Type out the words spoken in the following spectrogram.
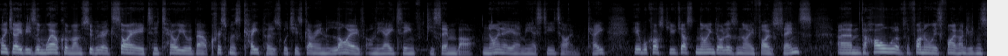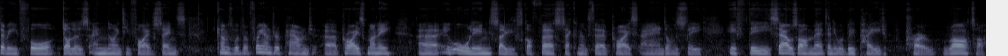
Hi JVs and welcome. I'm super excited to tell you about Christmas Capers, which is going live on the 18th of December, 9am EST time. Okay, it will cost you just $9.95. Um, the whole of the funnel is $574.95. It comes with a £300 uh, prize money, uh, all in. So you've got first, second, and third price. And obviously, if the sales aren't met, then it will be paid pro rata.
